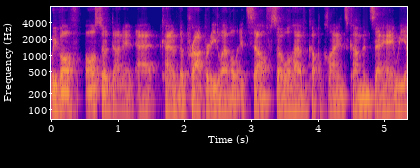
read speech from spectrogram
We've also done it at kind of the property level itself. So we'll have a couple clients come and say hey we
